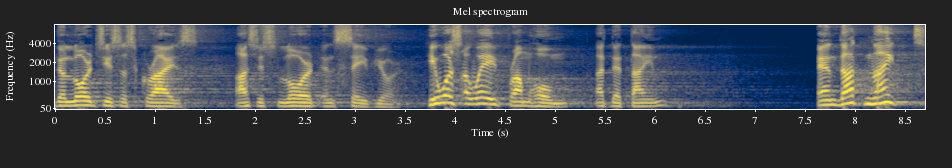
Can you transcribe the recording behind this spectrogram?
the Lord Jesus Christ as his Lord and Savior. He was away from home at that time. And that night,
